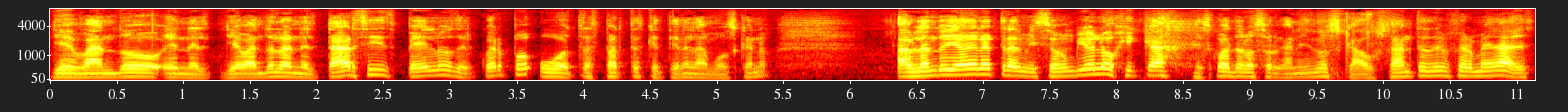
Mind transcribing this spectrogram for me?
llevando en el, llevándola en el tarsis, pelos del cuerpo u otras partes que tiene la mosca, ¿no? Hablando ya de la transmisión biológica, es cuando los organismos causantes de enfermedades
